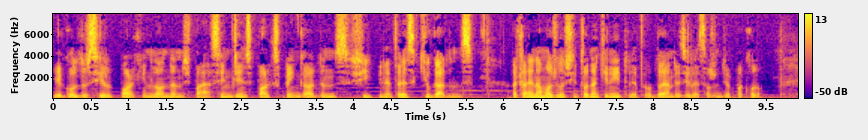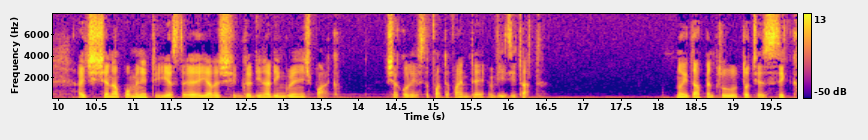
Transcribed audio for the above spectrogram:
e Golders Hill Park în London și după aia St. James Park Spring Gardens și, bineînțeles, Kew Gardens, la care n-am ajuns și tot ne-am chinuit de vreo 2 ani de zile să ajungem pe acolo. Aici ce ne-am pomenit este iarăși grădina din Greenwich Park și acolo este foarte fain de vizitat. Nu uita, pentru tot ce zic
